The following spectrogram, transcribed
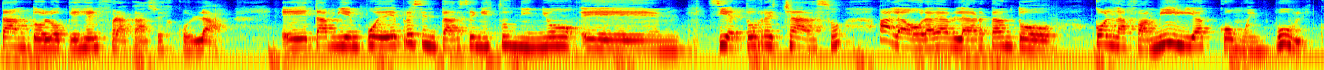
tanto lo que es el fracaso escolar. Eh, también puede presentarse en estos niños eh, cierto rechazo a la hora de hablar tanto con la familia como en público.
